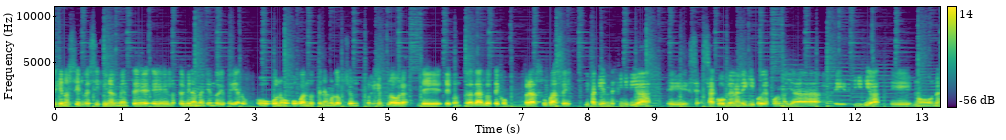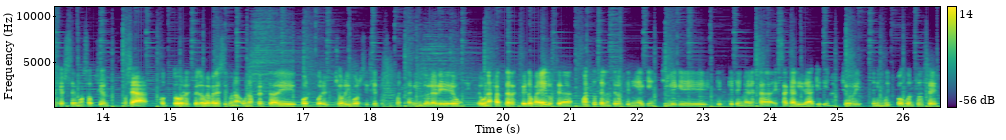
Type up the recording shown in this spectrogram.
¿De qué nos sirve si finalmente eh, los terminan metiendo de inmediato? O, o no, o cuando tenemos la opción, por ejemplo ahora, de, de contratarlos, de comprar su pase y para que en definitiva eh, se, se acoplen al equipo de forma ya eh, definitiva, eh, no, no ejercemos opción. O sea, con todo respeto, me parece que una, una oferta de, por, por el Chorri por 650 mil dólares es, un- es una falta de respeto para él. O sea, ¿cuántos delanteros tenía aquí en Chile que, que, que tengan esa, esa calidad que tiene el Chorri? Tenéis muy poco. Entonces,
